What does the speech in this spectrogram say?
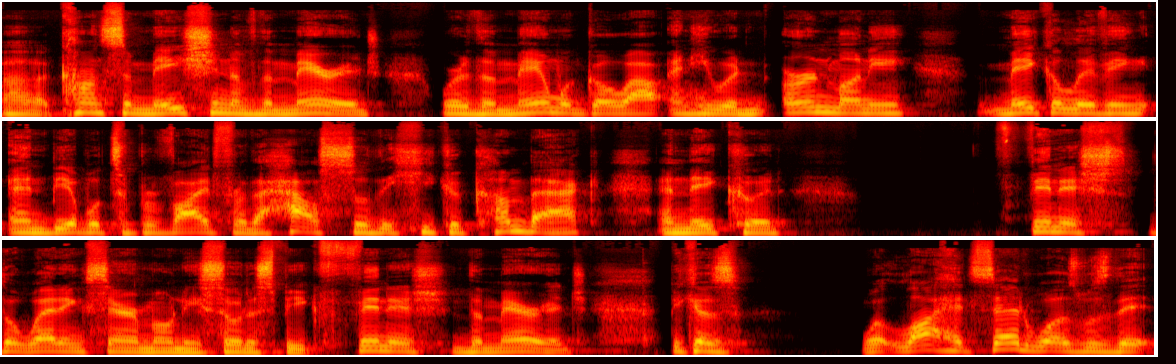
uh, consummation of the marriage where the man would go out and he would earn money, make a living, and be able to provide for the house so that he could come back and they could finish the wedding ceremony, so to speak, finish the marriage. Because what Lot had said was, was that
